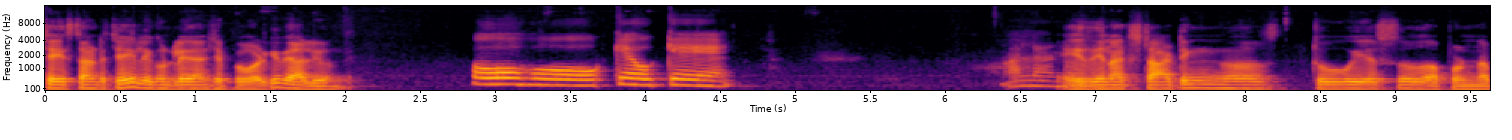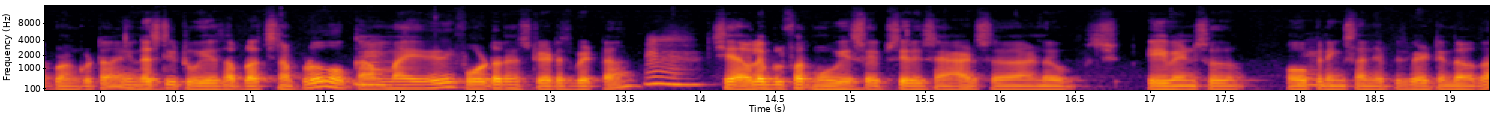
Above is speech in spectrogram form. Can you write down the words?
చేస్తా అంటే చేయి లేకుంటే లేదని చెప్పేవాడికి వాల్యూ ఉంది ఓహో ఓకే ఓకే అలా ఇది నాకు స్టార్టింగ్ టూ ఇయర్స్ అప్పుడు ఉన్నప్పుడు అనుకుంటా ఇండస్ట్రీ టూ ఇయర్స్ అప్పుడు వచ్చినప్పుడు ఒక. అమ్మాయి ఫోటో నేను స్టేటస్ పెట్టా. She available for movies web series ads and events openings అని చెప్పేసి పెట్టిన తర్వాత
